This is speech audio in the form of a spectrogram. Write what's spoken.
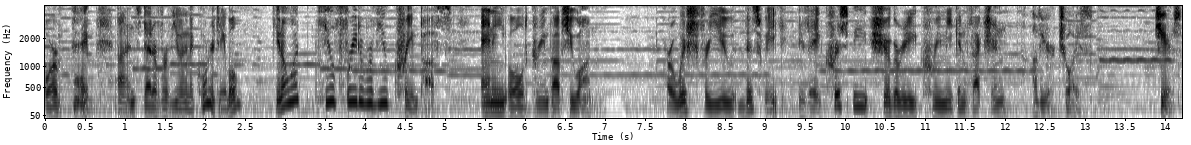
Or, hey, uh, instead of reviewing the corner table, you know what? Feel free to review cream puffs. Any old cream puffs you want. Our wish for you this week is a crispy, sugary, creamy confection of your choice. Cheers.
